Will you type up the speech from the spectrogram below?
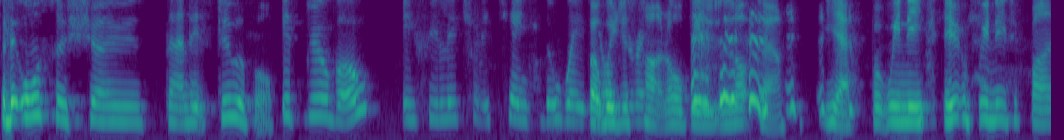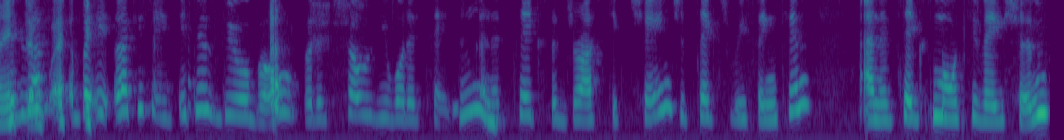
But it also shows that it's doable. It's doable if you literally change the way. But we, just can't all be in lockdown. yeah, but we need to. We need to find exactly. But it, like you say, it is doable, but it shows you what it takes, mm. and it takes a drastic change. It takes rethinking, and it takes motivation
